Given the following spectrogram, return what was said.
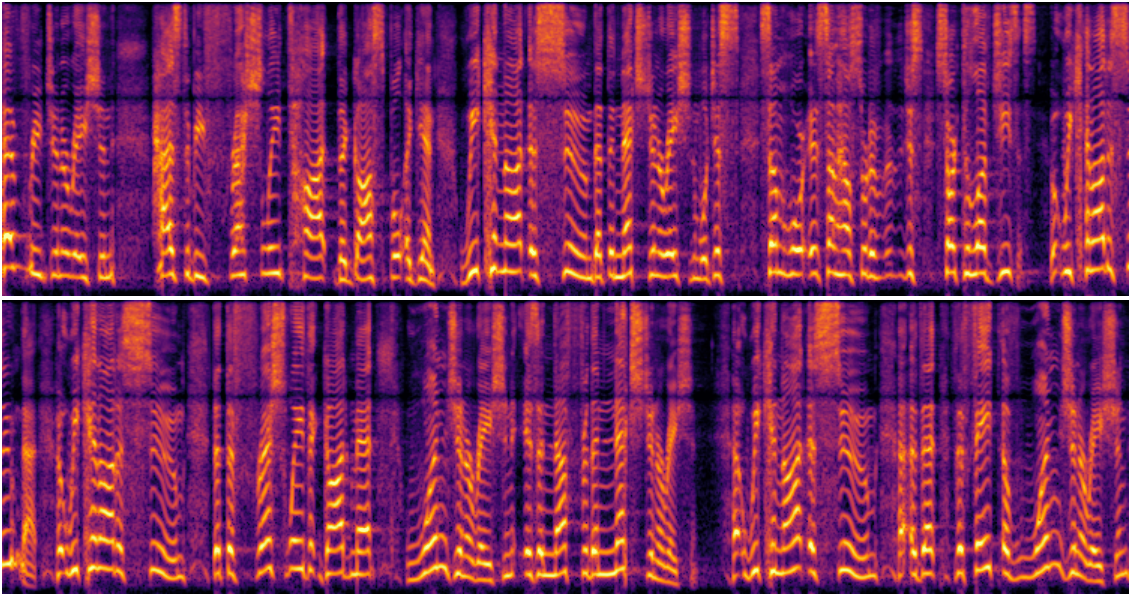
Every generation has to be freshly taught the gospel again. We cannot assume that the next generation will just somehow sort of just start to love Jesus. We cannot assume that. We cannot assume that the fresh way that God met one generation is enough for the next generation. Uh, we cannot assume uh, that the faith of one generation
